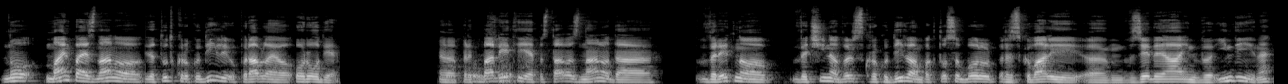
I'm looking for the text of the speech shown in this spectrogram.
No, manj pa je znano, da tudi krokodili uporabljajo orodje. Eh, Pred par leti je postalo znano, da verjetno večina vrst krokodilov, ampak to so bolj raziskovali um, v ZDA in v Indiji, ne?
